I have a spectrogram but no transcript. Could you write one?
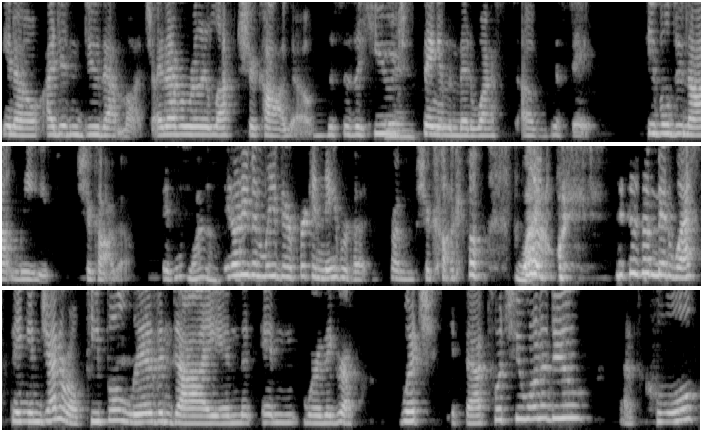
you know, I didn't do that much. I never really left Chicago. This is a huge yeah. thing in the Midwest of the states. People do not leave Chicago. It's oh, wow. they don't even leave their freaking neighborhood from Chicago. Wow. like this is a Midwest thing in general. People live and die in the, in where they grew up. Which, if that's what you want to do, that's cool.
